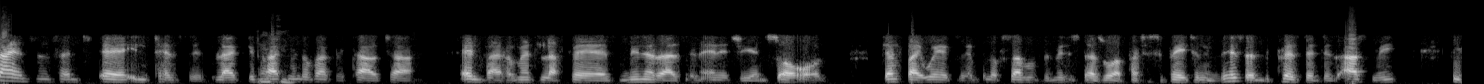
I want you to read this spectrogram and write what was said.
science and uh, intensive, like Department okay. of Agriculture, Environmental Affairs, Minerals and Energy, and so on. Just by way of example of some of the ministers who are participating in this, and the president has asked me to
